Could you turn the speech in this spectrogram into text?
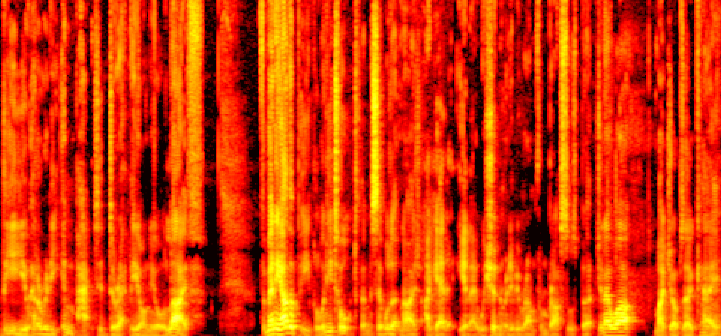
the EU had already impacted directly on your life. For many other people, when you talk to them, they say, "Well, look, Nigel, I get it. You know, we shouldn't really be run from Brussels, but you know what? My job's okay.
